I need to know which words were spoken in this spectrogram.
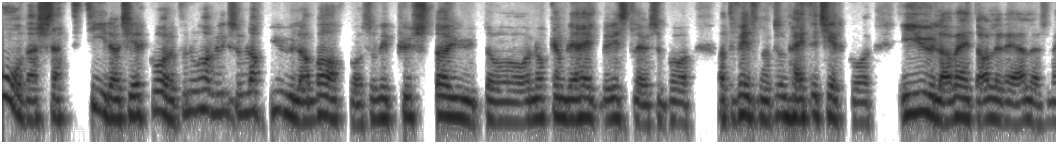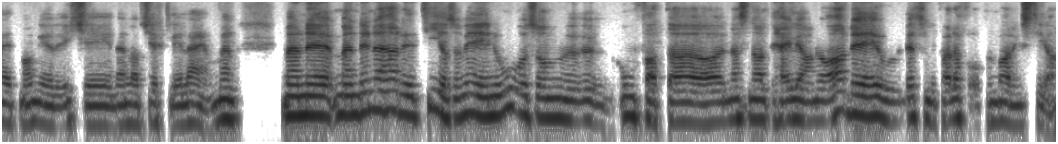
oversett tid av kirkeåret. For nå har vi liksom lagt jula bak oss, og vi puster ut, og, noen blir helt bevisstløse på at det finnes noe som heter kirkeår. I jula vet alle det, ellers vet mange det ikke i den lavkirkelige leiren. Men, men, uh, men, denne her tida som vi er i nå, og som uh, omfatter nesten alt i hele januar, det er jo det som vi kaller for åpenbaringstida.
